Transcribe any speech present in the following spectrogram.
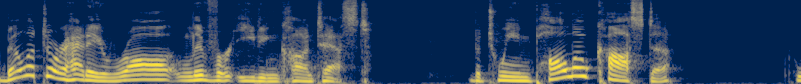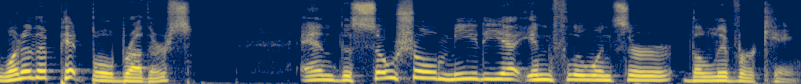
Bellator had a raw liver eating contest between Paulo Costa, one of the Pitbull brothers, and the social media influencer, the Liver King,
